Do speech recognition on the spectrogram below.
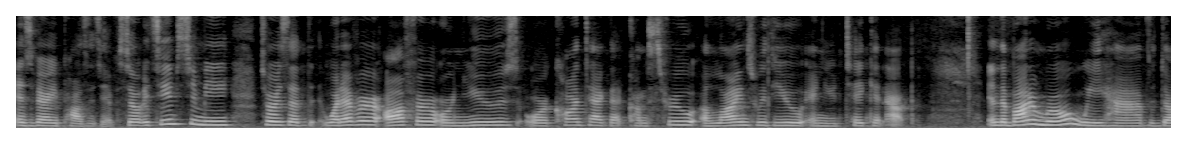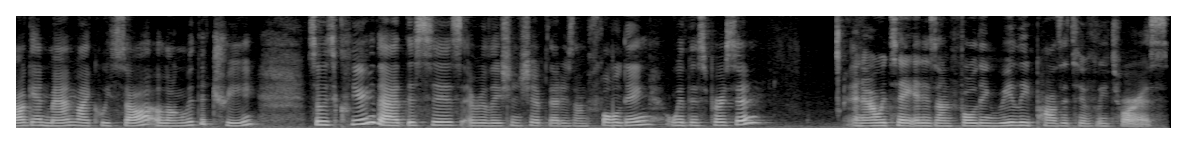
is very positive. So it seems to me, Taurus, that whatever offer or news or contact that comes through aligns with you and you take it up. In the bottom row, we have the dog and man like we saw along with the tree. So it's clear that this is a relationship that is unfolding with this person. And I would say it is unfolding really positively, Taurus.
